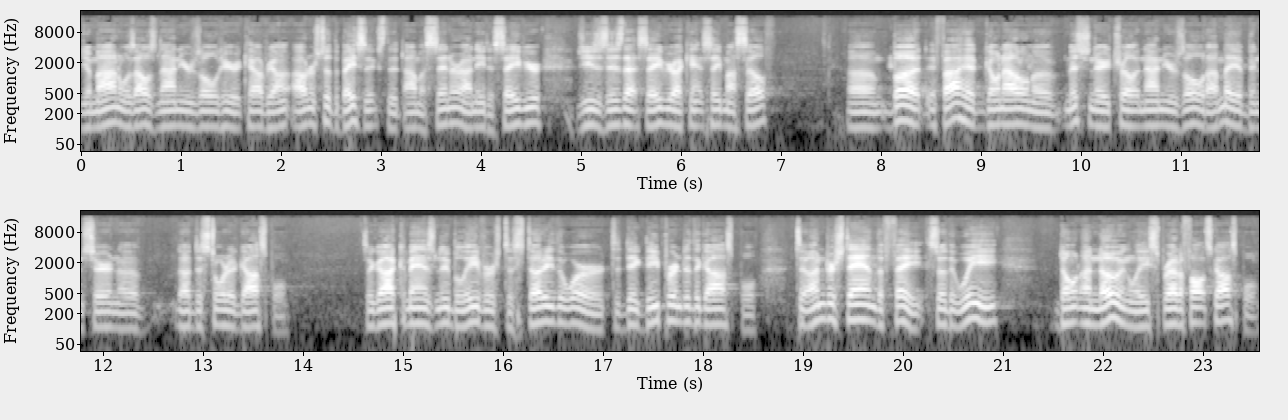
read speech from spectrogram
You know, mine was I was nine years old here at Calvary. I understood the basics that I'm a sinner. I need a Savior. Jesus is that Savior. I can't save myself. Um, but if I had gone out on a missionary trail at nine years old, I may have been sharing a, a distorted gospel. So God commands new believers to study the Word, to dig deeper into the gospel, to understand the faith, so that we don't unknowingly spread a false gospel.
